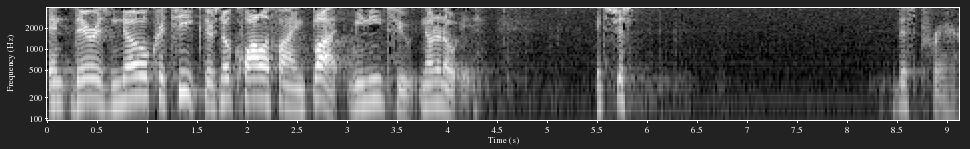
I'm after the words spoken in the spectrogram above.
and there is no critique, there's no qualifying, but we need to. No, no, no. It's just this prayer.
